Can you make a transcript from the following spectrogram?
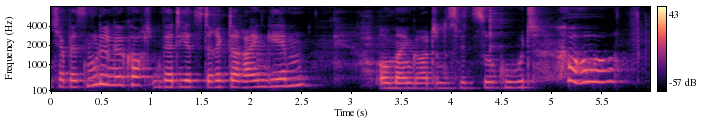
ich habe jetzt Nudeln gekocht und werde die jetzt direkt da reingeben. Oh mein Gott, und es wird so gut.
